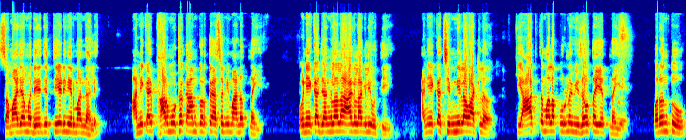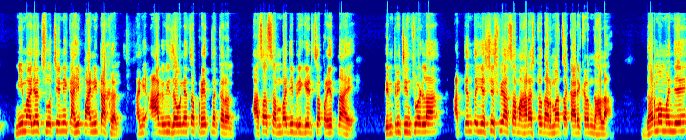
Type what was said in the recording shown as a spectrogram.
समाजामध्ये जे तेढ निर्माण झाले आम्ही काय फार मोठं काम करतोय असं मी मानत नाहीये. पण एका जंगलाला आग लागली होती. आणि एका चिमणीला वाटलं की आग तर मला पूर्ण विझवता येत नाहीये. परंतु मी माझ्या चोचेने काही पाणी टाकल आणि आग विझवण्याचा प्रयत्न करल असा संभाजी ब्रिगेडचा प्रयत्न आहे. पिंपरी चिंचवडला अत्यंत यशस्वी असा महाराष्ट्र धर्माचा कार्यक्रम झाला. धर्म म्हणजे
